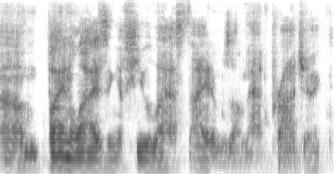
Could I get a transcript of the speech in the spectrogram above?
um, finalizing a few last items on that project.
